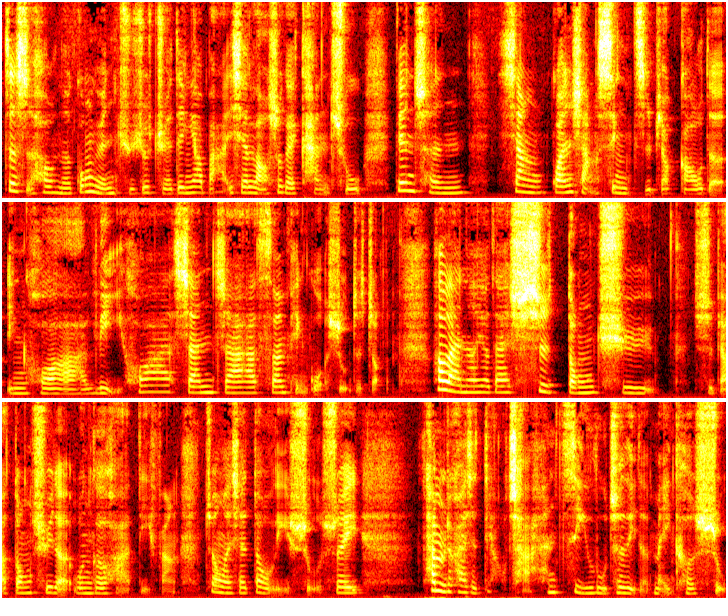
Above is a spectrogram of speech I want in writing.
这时候呢，公园局就决定要把一些老树给砍除，变成。像观赏性质比较高的樱花、李花、山楂、酸苹果树这种，后来呢，又在市东区，就是比较东区的温哥华的地方种了一些豆梨树，所以他们就开始调查和记录这里的每一棵树，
